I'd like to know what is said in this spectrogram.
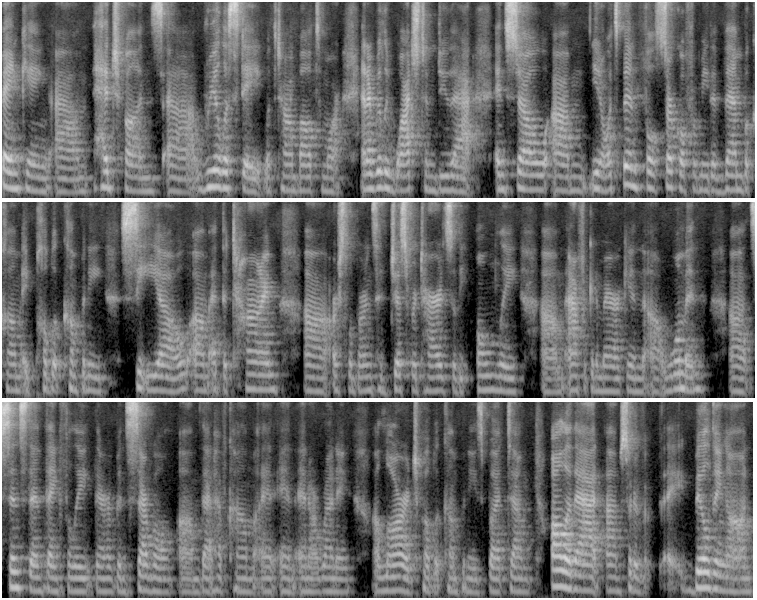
banking, um, hedge funds, uh, real estate with Tom Baltimore. And I really watched him do that. And so, um, you know, it's been full circle for me to then become a public company CEO. Um, at the time, uh, Ursula Burns had just retired, so the only um, African American uh, woman. Uh, since then, thankfully, there have been several um, that have come and, and, and are running uh, large public companies. But um, all of that um, sort of uh, building on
